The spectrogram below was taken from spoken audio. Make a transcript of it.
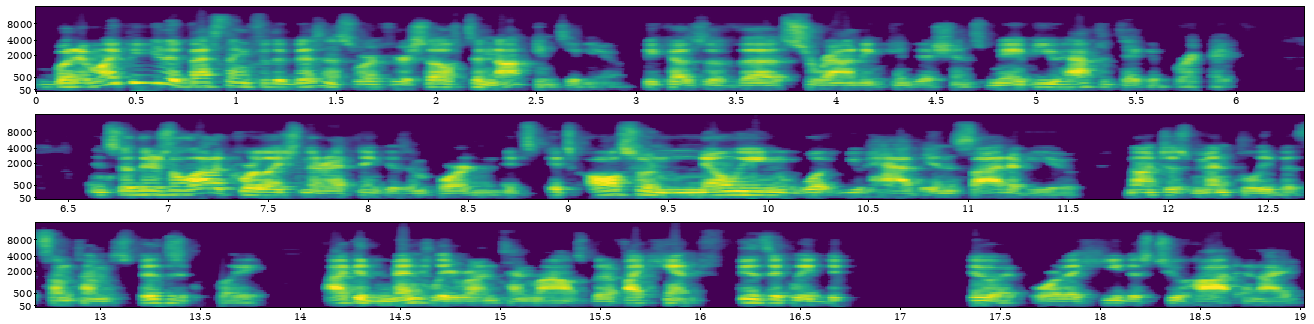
But it might be the best thing for the business or for yourself to not continue because of the surrounding conditions. Maybe you have to take a break. And so there's a lot of correlation there I think is important. It's it's also knowing what you have inside of you, not just mentally, but sometimes physically. I could mentally run 10 miles, but if I can't physically do, do it or the heat is too hot and I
